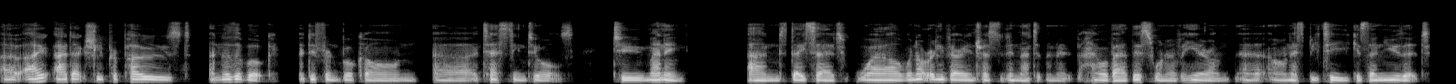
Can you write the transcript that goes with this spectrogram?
Uh, I I'd actually proposed another book, a different book on uh, testing tools to Manning and they said, "Well, we're not really very interested in that at the minute. But how about this one over here on uh, on SBT?" Because they knew that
